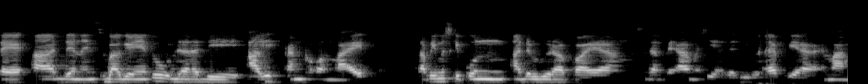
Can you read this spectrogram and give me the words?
TA dan lain sebagainya itu udah dialihkan ke online. Tapi meskipun ada beberapa yang sedang TA masih ada di lab ya emang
